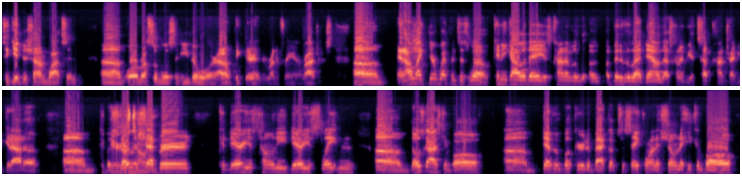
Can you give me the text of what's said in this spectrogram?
to get Deshaun Watson um, or Russell Wilson, either or. I don't think they're in the running for Aaron Rodgers. Um, and I like their weapons as well. Kenny Golladay is kind of a, a, a bit of a letdown. That's going to be a tough contract to get out of. Um, but Sterling Shepard, Kadarius Toney, Darius Slayton, um, those guys can ball. Um, Devin Booker, the backup to Saquon, has shown that he can ball.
